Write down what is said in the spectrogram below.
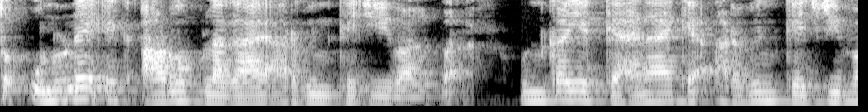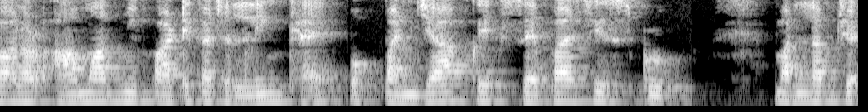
तो उन्होंने एक आरोप लगाया अरविंद केजरीवाल पर। उनका ये कहना है कि अरविंद केजरीवाल और आम आदमी पार्टी का जो लिंक है, वो पंजाब के एक सेपासिस्ट ग्रुप मतलब जो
